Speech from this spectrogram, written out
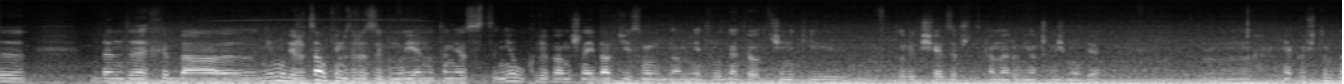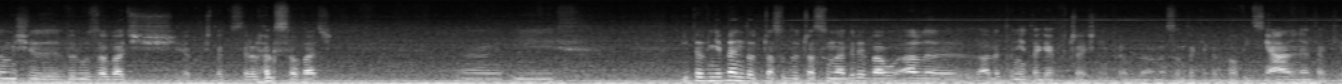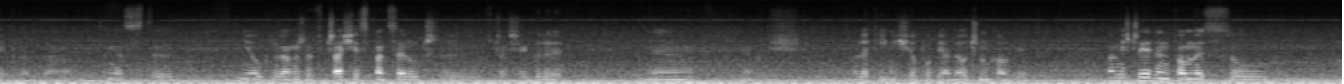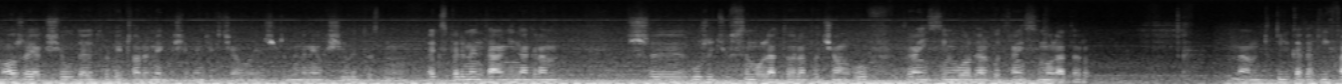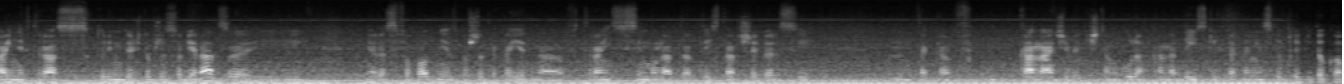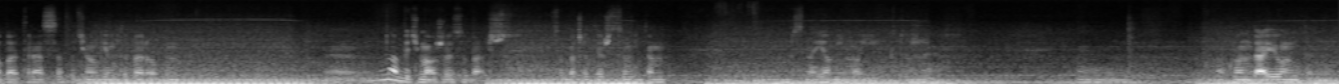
będę chyba, nie mówię, że całkiem zrezygnuję, natomiast nie ukrywam, że najbardziej są dla mnie trudne te odcinki, w których siedzę przed kamerą i o czymś mówię. Mm, Jakoś trudno mi się wyluzować, jakoś tak zrelaksować. Y, I i pewnie będę od czasu do czasu nagrywał, ale, ale to nie tak jak wcześniej, prawda? One są takie trochę oficjalne, takie, prawda? Natomiast y, nie ukrywam, że w czasie spaceru czy w czasie gry y, jakoś lepiej mi się opowiada o czymkolwiek. Mam jeszcze jeden pomysł. Może jak się uda jutro wieczorem, jakby się będzie chciało, jeszcze będę miał siły, to eksperymentalnie nagram przy użyciu symulatora pociągów Train World albo Train Simulator. Mam kilka takich fajnych tras, z którymi dość dobrze sobie radzę i miarę swobodnie, zwłaszcza taka jedna w Train Simulator tej starszej wersji, m, taka w Kanadzie, w jakichś tam górach kanadyjskich, taka niezwykle widokowa trasa pociągiem towarowym. E, No być może, zobacz. Zobaczę też, co mi tam znajomi moi, którzy oglądają,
